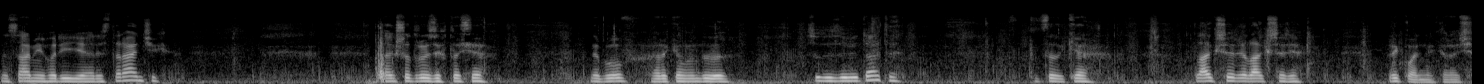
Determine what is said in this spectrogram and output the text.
на самій горі є ресторанчик. Так що, друзі, хто ще не був, рекомендую сюди завітати. Тут це таке лакшері, лакшері. Прикольний, коротше.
